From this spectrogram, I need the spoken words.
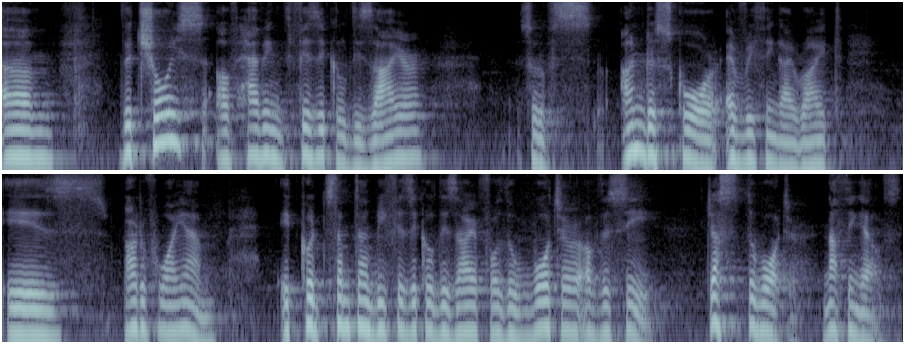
um, the choice of having physical desire sort of underscore everything I write is part of who I am. It could sometimes be physical desire for the water of the sea just the water, nothing else.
